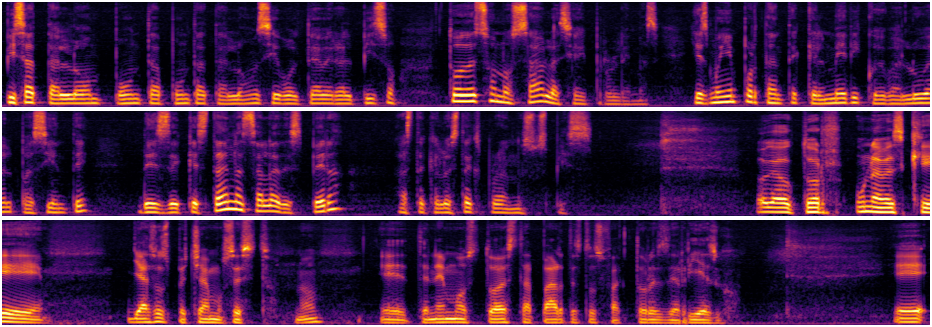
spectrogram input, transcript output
pisa talón, punta, punta talón, si voltea a ver al piso. Todo eso nos habla si hay problemas. Y es muy importante que el médico evalúe al paciente desde que está en la sala de espera hasta que lo está explorando en sus pies. Oiga, doctor, una vez que ya sospechamos esto, ¿no? Eh, tenemos toda esta parte, estos factores de riesgo. Eh,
